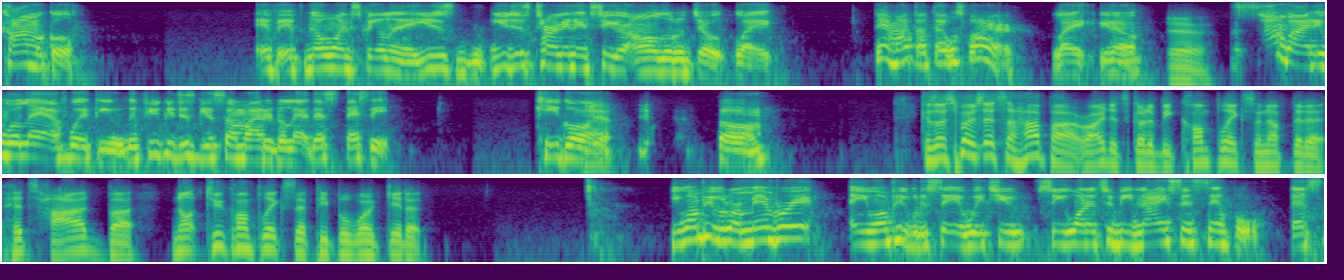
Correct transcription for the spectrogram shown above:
comical. If if no one's feeling it, you just you just turn it into your own little joke. Like, damn, I thought that was fire. Like, you know, Yeah. somebody will laugh with you. If you could just get somebody to laugh, that's that's it. Keep going. Yeah. So Because I suppose that's the hard part, right? It's got to be complex enough that it hits hard, but not too complex that people won't get it. You want people to remember it and you want people to say it with you. So you want it to be nice and simple. That's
